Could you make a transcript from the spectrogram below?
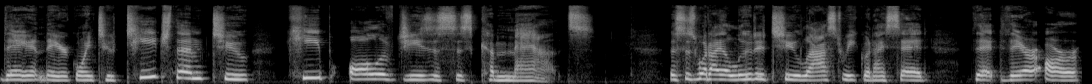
they, they are going to teach them to keep all of Jesus's commands. This is what I alluded to last week when I said that there are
